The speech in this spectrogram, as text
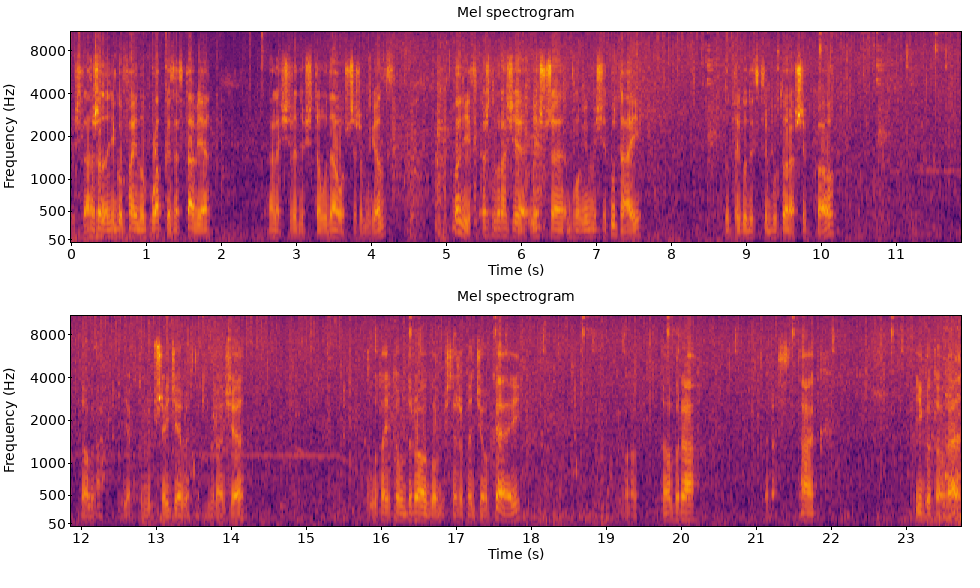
Myślałem, że na niego fajną pułapkę zastawię, ale średnio się to udało, szczerze mówiąc. No nic, w każdym razie jeszcze włamiemy się tutaj, do tego dystrybutora szybko. Dobra, jak tu my przejdziemy w takim razie? Tutaj tą drogą myślę, że będzie ok. O, dobra. Teraz tak. I gotowe.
